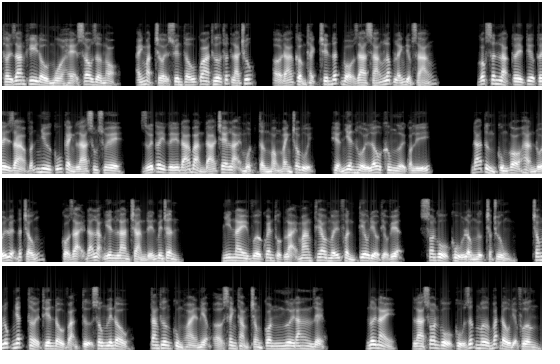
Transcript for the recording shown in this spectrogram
Thời gian khi đầu mùa hè sau giờ ngọ, ánh mặt trời xuyên thấu qua thưa thất lá trúc, ở đá cẩm thạch trên đất bỏ ra sáng lấp lánh điểm sáng. Góc sân lạc cây kia cây già vẫn như cũ cành lá sung xuê, dưới cây ghế đá bản đá che lại một tầng mỏng manh cho bụi, hiển nhiên hồi lâu không người quản lý. Đã từng cùng gò hàn đối luyện đất trống, cỏ dại đã lặng yên lan tràn đến bên chân nhìn này vừa quen thuộc lại mang theo mấy phần tiêu điều tiểu viện, son gỗ cụ lồng ngực chập trùng, trong lúc nhất thời thiên đầu vạn tự sông lên đầu tăng thương cùng hoài niệm ở xanh thẳm trong con ngươi đang dệt. Nơi này là son gỗ cụ giấc mơ bắt đầu địa phương,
